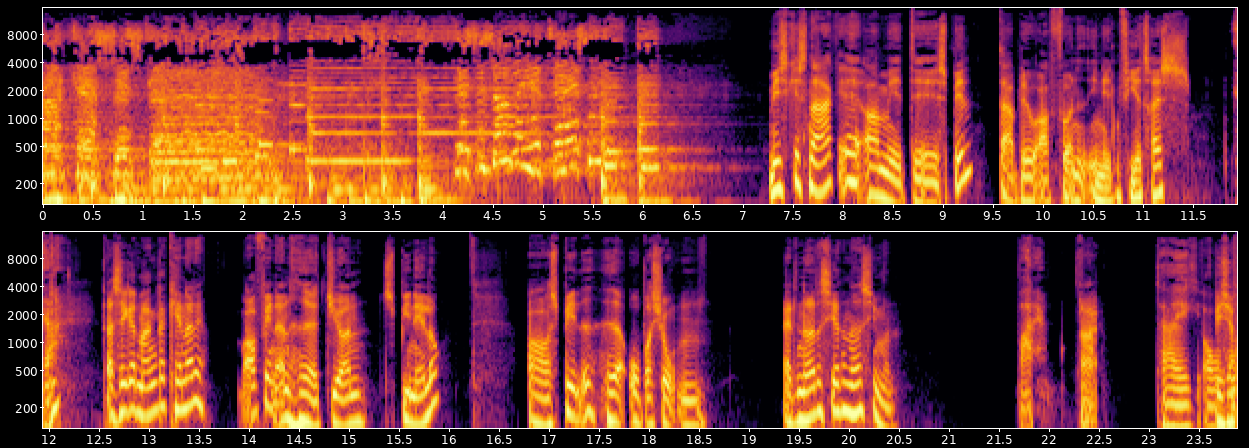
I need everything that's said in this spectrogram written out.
broadcast system. This is only a test. Vi skal snakke om et øh, spil, der blev opfundet i 1964. Ja. Der er sikkert mange, der kender det. Opfinderen hedder John Spinello, og spillet hedder Operationen. Er det noget, der siger dig noget, Simon? Nej, Nej. der er ikke overhovedet. Hvis jeg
